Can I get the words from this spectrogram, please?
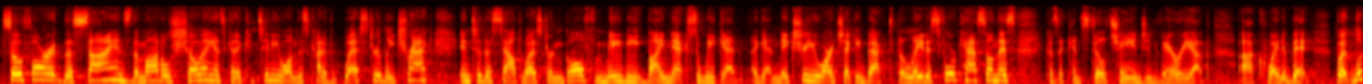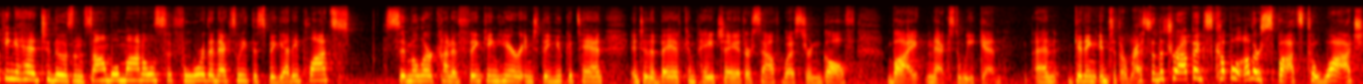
So far, the signs, the models showing it's going to continue on this kind of westerly track into the southwestern Gulf, maybe by next weekend. Again, make sure you are checking back to the the latest forecast on this because it can still change and vary up uh, quite a bit. But looking ahead to those ensemble models for the next week, the spaghetti plots, similar kind of thinking here into the Yucatan, into the Bay of Campeche at their southwestern Gulf by next weekend and getting into the rest of the tropics, couple other spots to watch.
